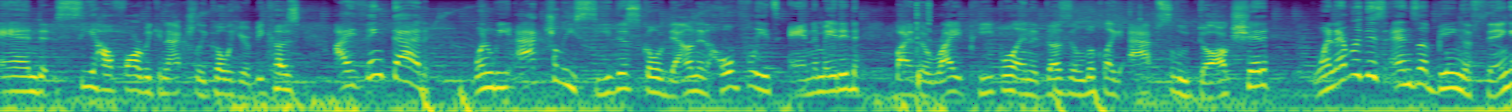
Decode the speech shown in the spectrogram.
and see how far we can actually go here because I think that when we actually see this go down and hopefully it's animated by the right people and it doesn't look like absolute dog shit, whenever this ends up being a thing,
